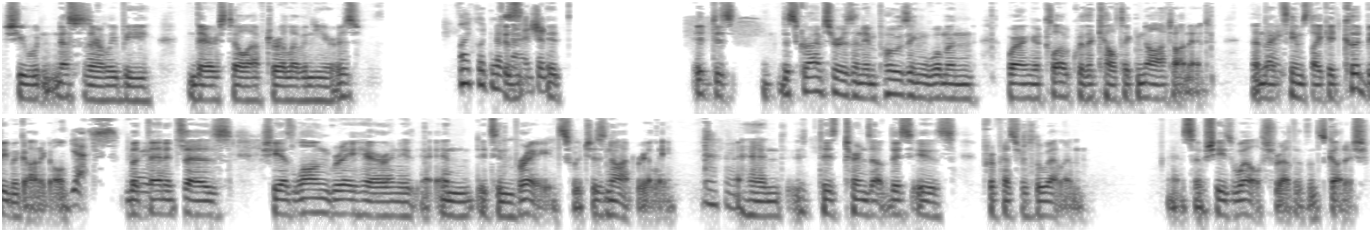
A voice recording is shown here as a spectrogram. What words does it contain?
she wouldn't necessarily be there still after 11 years. I couldn't imagine. It, it des- describes her as an imposing woman wearing a cloak with a Celtic knot on it. And Right. that seems like it could be McGonagall. yes, But then much. it says she has long gray hair and it, and it's in braids, which is not really. Mm-hmm. And this turns out this is Professor Llewellyn. So she's Welsh rather than Scottish.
